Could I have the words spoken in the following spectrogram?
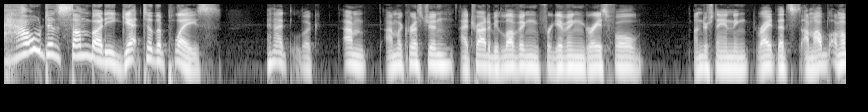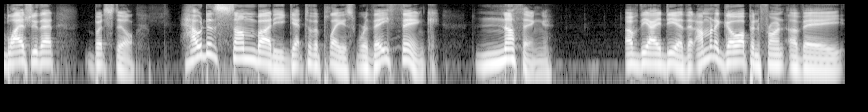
how does somebody get to the place? And I look, I'm I'm a Christian. I try to be loving, forgiving, graceful, understanding. Right? That's I'm I'm obliged to do that. But still, how does somebody get to the place where they think nothing of the idea that I'm going to go up in front of a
